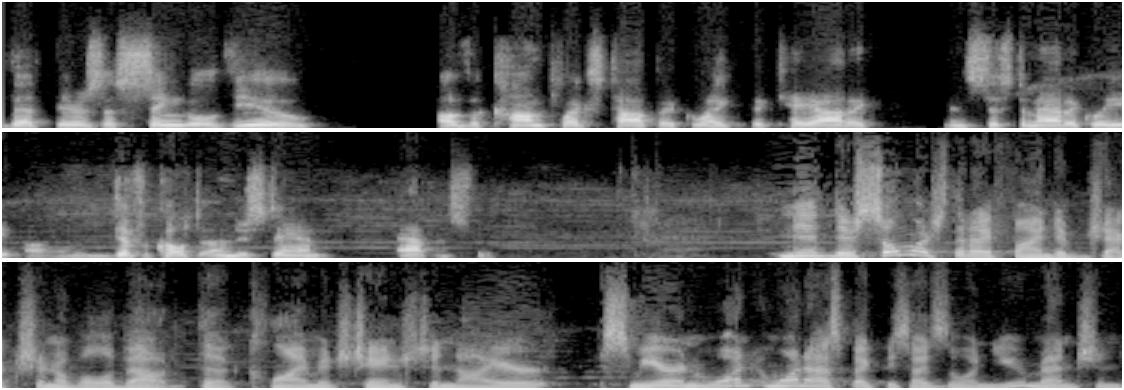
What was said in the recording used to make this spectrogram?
that there's a single view of a complex topic like the chaotic and systematically uh, difficult to understand atmosphere. There's so much that I find objectionable about the climate change denier smear, and one one aspect besides the one you mentioned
